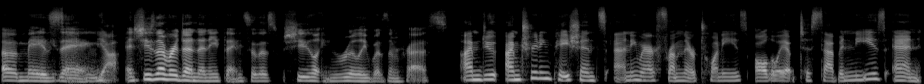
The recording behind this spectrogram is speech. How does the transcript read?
amazing. Yeah. And she's never done anything. So this she like really was impressed. I'm do I'm treating patients anywhere from their 20s all the way up to 70s and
